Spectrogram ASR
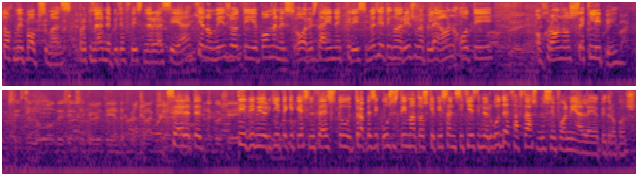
το έχουμε υπόψη μας προκειμένου να επιτευχθεί η συνεργασία και νομίζω ότι οι επόμενες ώρες θα είναι κρίσιμες γιατί γνωρίζουμε πλέον ότι ο χρόνος εκλείπει. Ξέρετε τι δημιουργείται και ποιες είναι οι θέσεις του τραπεζικού συστήματος και ποιες ανησυχίες δημιουργούνται. Θα φτάσουμε σε συμφωνία, λέει ο Επίτροπος.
